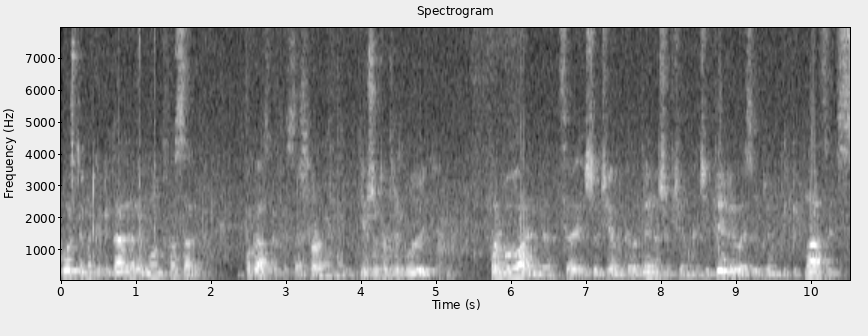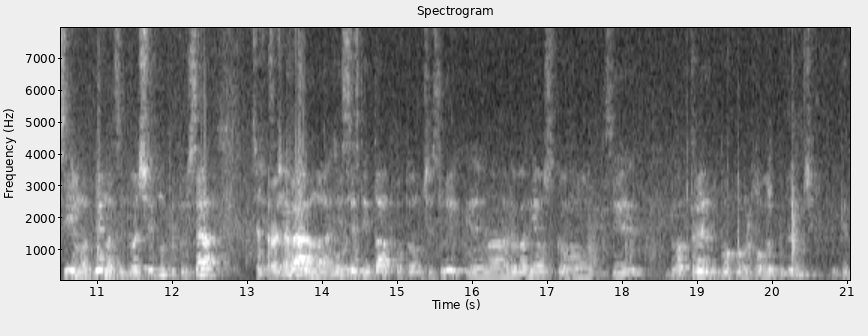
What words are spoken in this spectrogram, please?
коштів на капітальний ремонт фасадів. Показка фасадів. 40. Ті, що потребують фарбування, це Шевченка 1, Шевченка 4, Лесі Українки 15, 7, 11, 26, ну тобто вся Центральна. І вулиця. Ситітап, в тому числі, і на Ліванівського ці два, три двоповерхові будиночки, які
